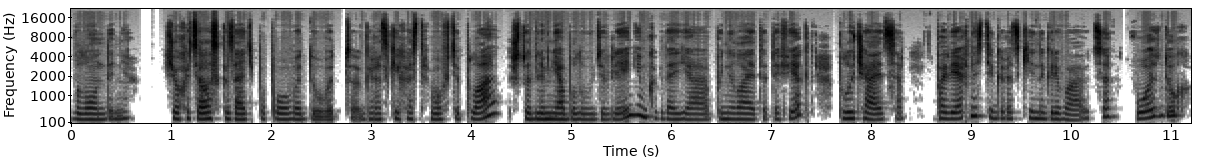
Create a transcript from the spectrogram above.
в Лондоне. Еще хотела сказать по поводу вот городских островов тепла, что для меня было удивлением, когда я поняла этот эффект. Получается, поверхности городские нагреваются, воздух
